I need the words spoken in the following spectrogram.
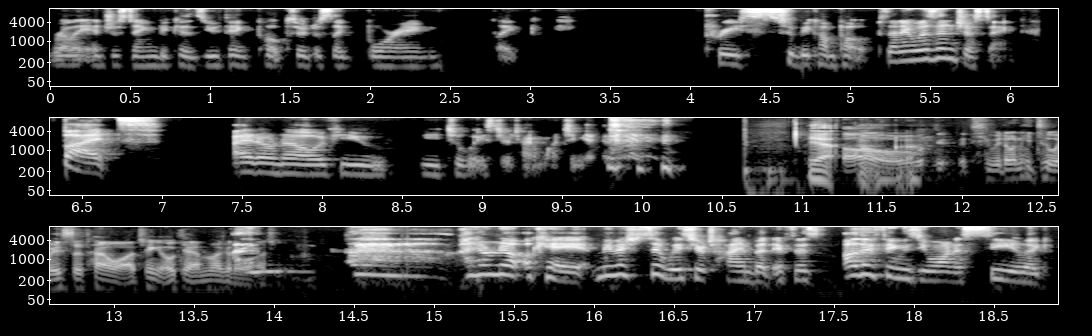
really interesting because you think popes are just like boring like priests who become popes. And it was interesting. But I don't know if you need to waste your time watching it. Yeah. Oh, oh we don't need to waste our time watching. Okay, I'm not gonna watch it. I don't know. Okay, maybe I should say waste your time, but if there's other things you want to see, like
